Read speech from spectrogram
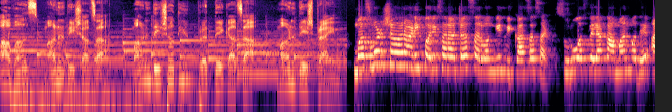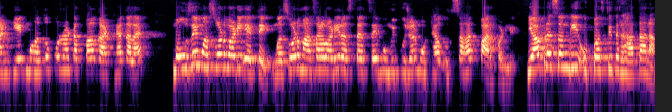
आवाज माणदेशाचा माणदेशातील प्रत्येकाचा माणदेश प्राईम. मसवड शहर आणि परिसराच्या सर्वांगीण विकासासाठी सुरू असलेल्या कामांमध्ये आणखी एक महत्त्वपूर्ण टप्पा गाठण्यात आलाय. मौजे मसवडवाडी येथे मसवड मासाळवाडी रस्त्याचे भूमिपूजन मोठ्या उत्साहात पार पडले. या प्रसंगी उपस्थित राहताना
